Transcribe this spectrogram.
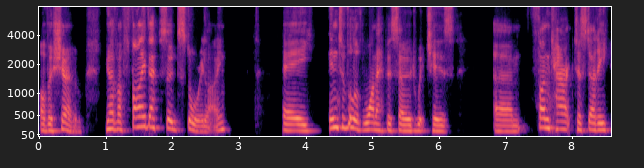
of a show. You have a five episode storyline a interval of one episode which is um, fun character study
